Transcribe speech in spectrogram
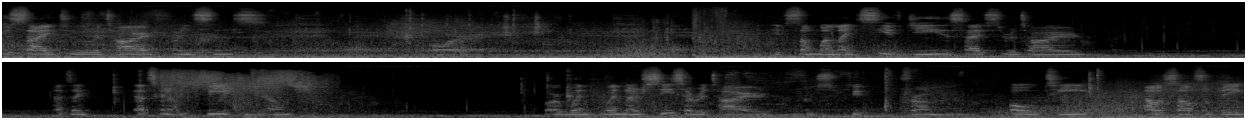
decide to retire, for instance, or if someone like CFG decides to retire. That's like that's gonna be big, you know. Or when when Narcisa retired, from OT. That was also big.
